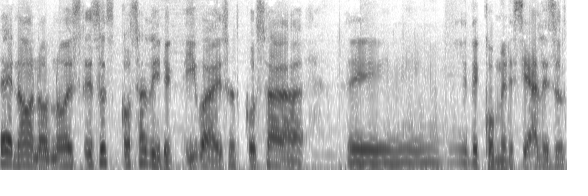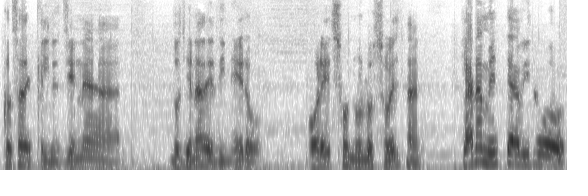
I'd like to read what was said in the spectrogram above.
Eh, no, no, no, es, eso es cosa directiva, eso es cosa eh, de comerciales, eso es cosa de que les llena, los llena de dinero. Por eso no lo sueltan. Claramente ha habido,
